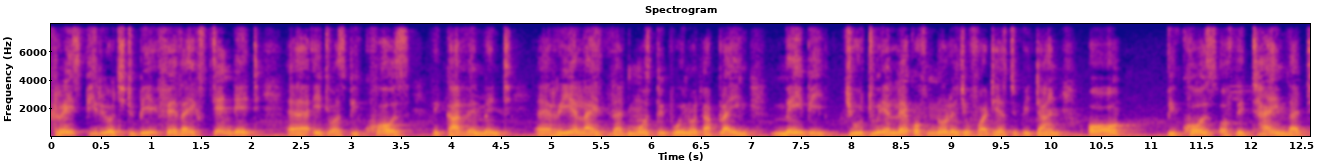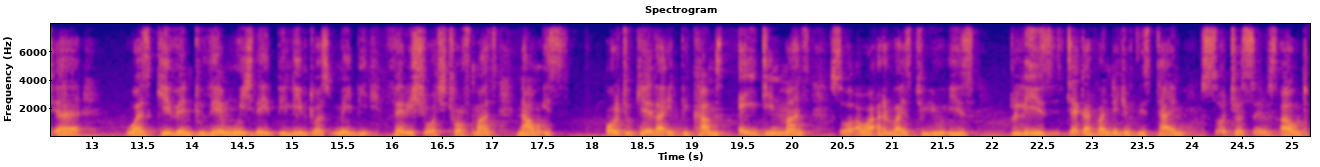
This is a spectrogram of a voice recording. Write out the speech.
grace period to be further extended. Uh, it was because the government uh, realized that most people were not applying, maybe due to a lack of knowledge of what has to be done or because of the time that uh, was given to them, which they believed was maybe very short 12 months. Now it's altogether, it becomes 18 months. So, our advice to you is please take advantage of this time sort yourselves out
